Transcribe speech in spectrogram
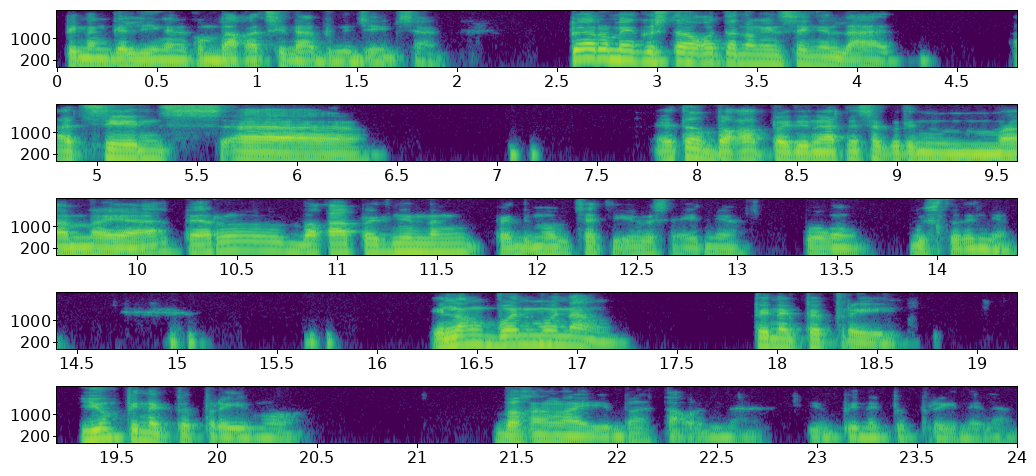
pinanggalingan kung bakit sinabi ni James yan. Pero may gusto ako tanongin sa inyo lahat. At since, uh, eto, baka pwede natin sagutin mamaya, pero baka pwede nyo nang, pwede mag-chat iyo sa inyo kung gusto rin nyo. Ilang buwan mo nang pinagpe-pray. Yung pinagpe-pray mo, baka nga iba, taon na yung pinagpe-pray nila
